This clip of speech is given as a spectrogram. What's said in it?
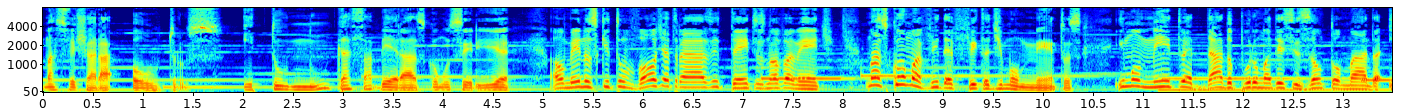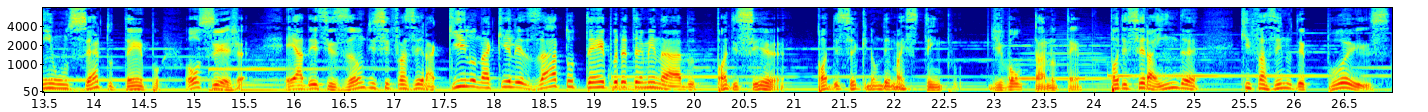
mas fechará outros. E tu nunca saberás como seria ao menos que tu volte atrás e tentes novamente. Mas como a vida é feita de momentos, e momento é dado por uma decisão tomada em um certo tempo, ou seja, é a decisão de se fazer aquilo naquele exato tempo determinado. Pode ser, pode ser que não dê mais tempo de voltar no tempo. Pode ser ainda que fazendo depois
